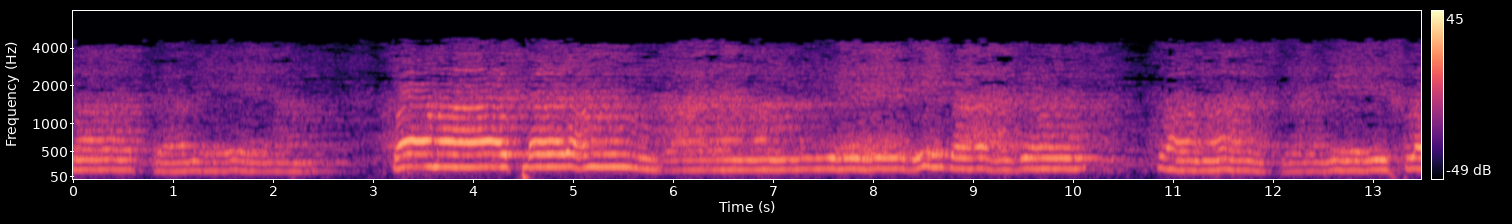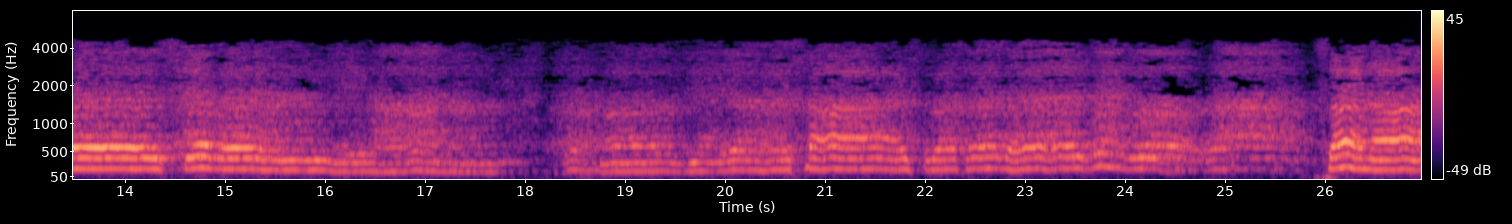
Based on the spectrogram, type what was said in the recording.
मात्रमेरम् परमं ये दिव त्वमश्च वरङ्गमाव्यसु सनातनस्त्वम्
